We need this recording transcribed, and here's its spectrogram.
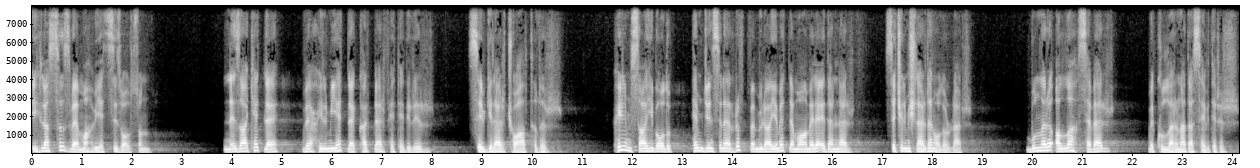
ihlassız ve mahviyetsiz olsun. Nezaketle ve hilmiyetle kalpler fethedilir, sevgiler çoğaltılır. Hilm sahibi olup hem cinsine rıf ve mülayemetle muamele edenler seçilmişlerden olurlar. Bunları Allah sever ve kullarına da sevdirir.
